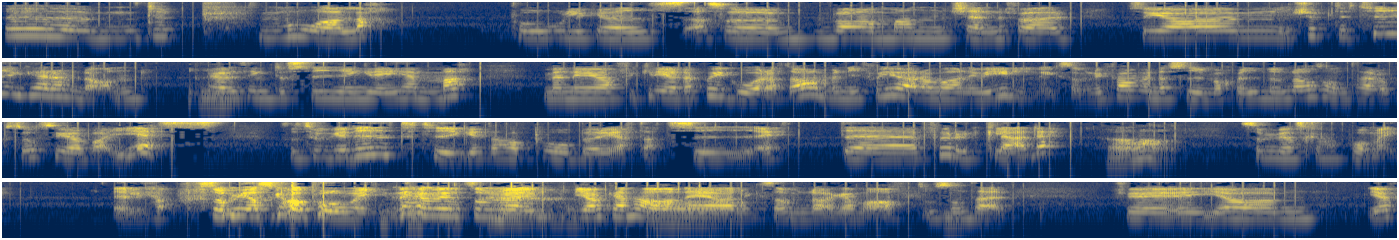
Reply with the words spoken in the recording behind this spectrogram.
ehm, typ måla på olika vis. Alltså vad man känner för. Så jag mm, köpte tyg häromdagen. Jag hade tänkt att sy en grej hemma. Men när jag fick reda på igår att ah, men ni får göra vad ni vill. Liksom. Ni får använda symaskinerna och sånt här också. Så jag bara yes! Så tog jag dit tyget och har påbörjat att sy ett eh, förkläde Ja. som jag ska ha på mig. Eller ja, som jag ska ha på mig. Nej, men som jag, jag kan ha när jag liksom lagar mat och sånt här. För jag, jag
